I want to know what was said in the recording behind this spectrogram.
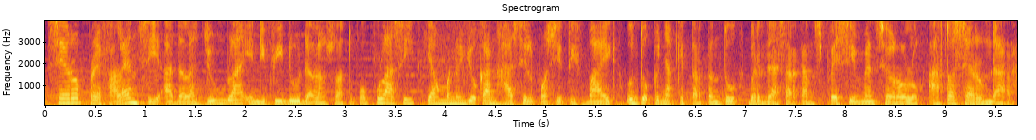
Seroprevalensi adalah jumlah individu dalam suatu populasi yang menunjukkan hasil positif baik untuk penyakit tertentu berdasarkan spesimen serolog atau serum darah.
